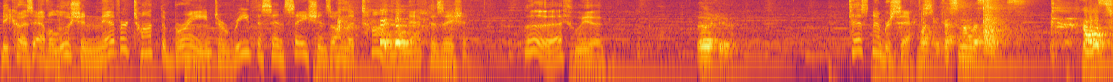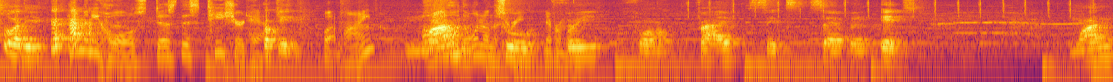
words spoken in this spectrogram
because evolution never taught the brain to read the sensations on the tongue in that position. Ugh, that's weird. okay. Test number six. Okay, test number six. that was funny. How many holes does this t-shirt have? okay. What, mine? One, oh, the one on the two, screen. Never mind. three, four, five, six, seven, eight. One,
